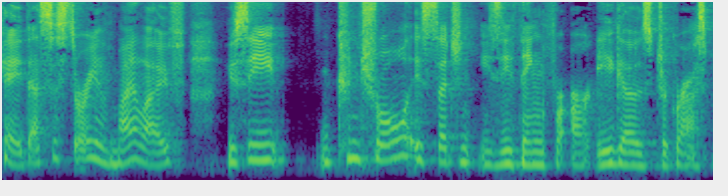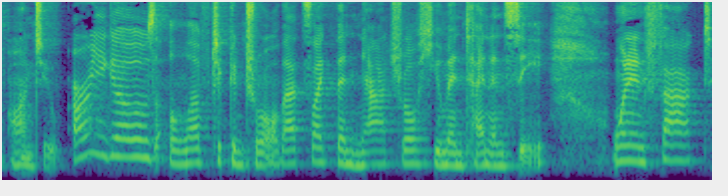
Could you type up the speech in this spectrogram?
Okay, that's the story of my life. You see, control is such an easy thing for our egos to grasp onto. Our egos love to control. That's like the natural human tendency. When in fact,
